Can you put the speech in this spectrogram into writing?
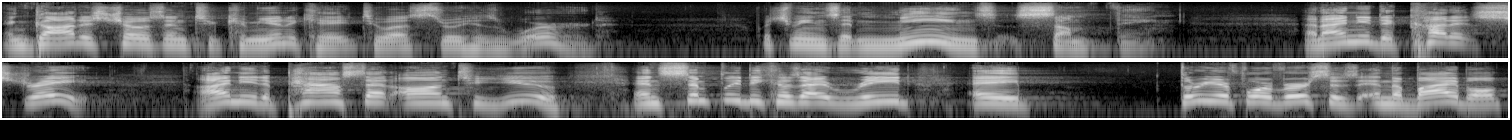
And God has chosen to communicate to us through his word, which means it means something. And I need to cut it straight. I need to pass that on to you. And simply because I read a three or four verses in the Bible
